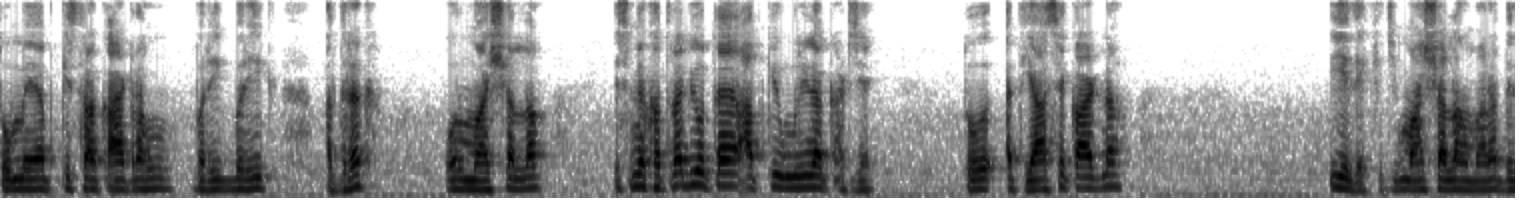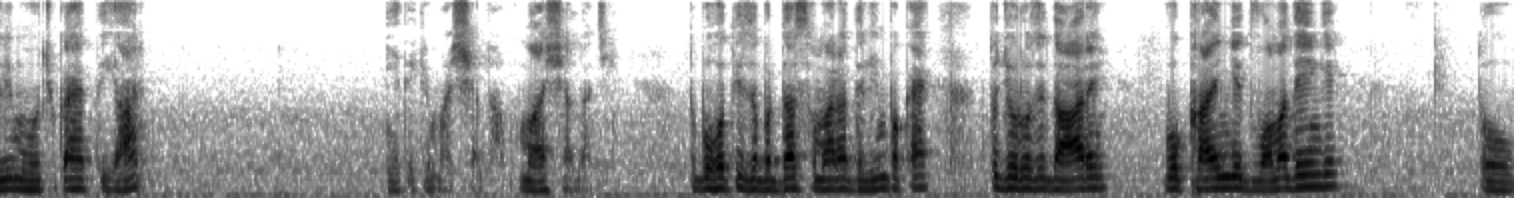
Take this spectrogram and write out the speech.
तो मैं अब किस तरह काट रहा हूँ, बरीक बरीक अदरक और माशाल्लाह, इसमें ख़तरा भी होता है आपकी उंगली ना कट जाए। तो एहतियात से काटना। ये देखिए जी, माशाल्लाह हमारा दलीम हो चुका है तैयार। ये देखिए माशाल्लाह माशाल्लाह जी। तो बहुत ही ज़बरदस्त हमारा दलीम पका है। तो जो रोज़ेदार हैं, वो खाएँगे दुआमा देंगे। तो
